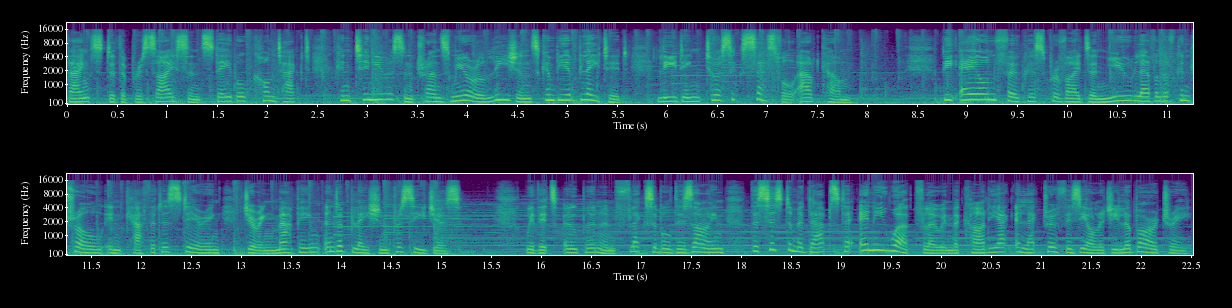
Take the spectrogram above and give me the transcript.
Thanks to the precise and stable contact, continuous and transmural lesions can be ablated, leading to a successful outcome. The Aeon Phocus provides a new level of control in catheter steering during mapping and ablation procedures. With its open and flexible design, the system adapts to any workflow in the cardiac electrophysiology laboratory,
